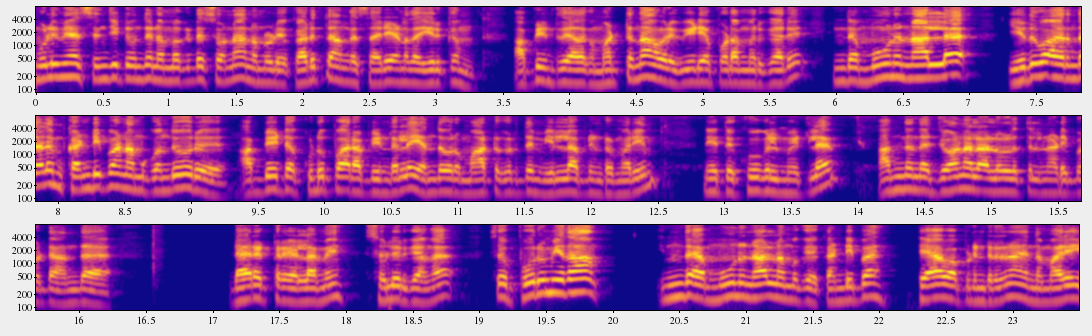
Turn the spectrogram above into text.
முழுமையாக செஞ்சுட்டு வந்து நம்மக்கிட்ட சொன்னால் நம்மளுடைய கருத்து அங்கே சரியானதாக இருக்கும் அப்படின்றதுக்காக மட்டும்தான் அவர் வீடியோ போடாமல் இருக்கார். இந்த மூணு நாளில் எதுவாக இருந்தாலும் கண்டிப்பாக நமக்கு வந்து ஒரு அப்டேட்டை கொடுப்பார் அப்படின்றதுல எந்த ஒரு மாற்று கருத்தும் இல்லை அப்படின்ற மாதிரியும் நேற்று கூகுள் மீட்டில் அந்தந்த ஜோனல் அலுவலகத்தில் நடைபெற்ற அந்த டைரக்டர் எல்லாமே சொல்லியிருக்காங்க. ஸோ பொறுமை தான் இந்த மூணு நாள் நமக்கு கண்டிப்பாக தேவை அப்படின்றதுனா இந்த மாதிரி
